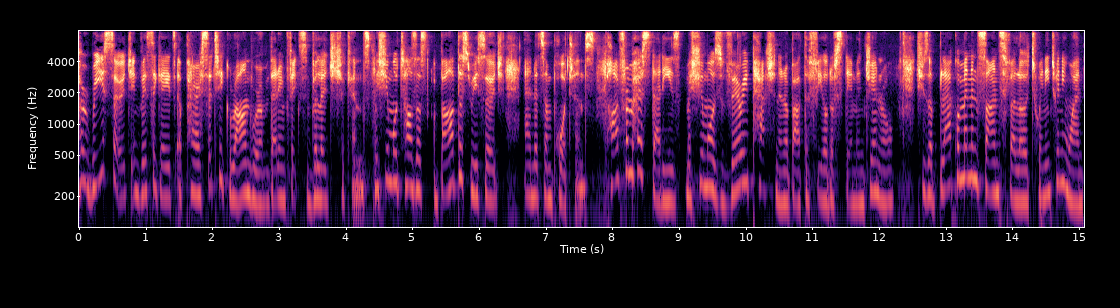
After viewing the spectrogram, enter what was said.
Her research investigates a parasitic roundworm that infects village chickens. Mishumo tells us about this research and its importance. Apart from her studies, Mishumo is very passionate about the field of STEM in general. She's a Black Woman in Science Fellow 2021,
